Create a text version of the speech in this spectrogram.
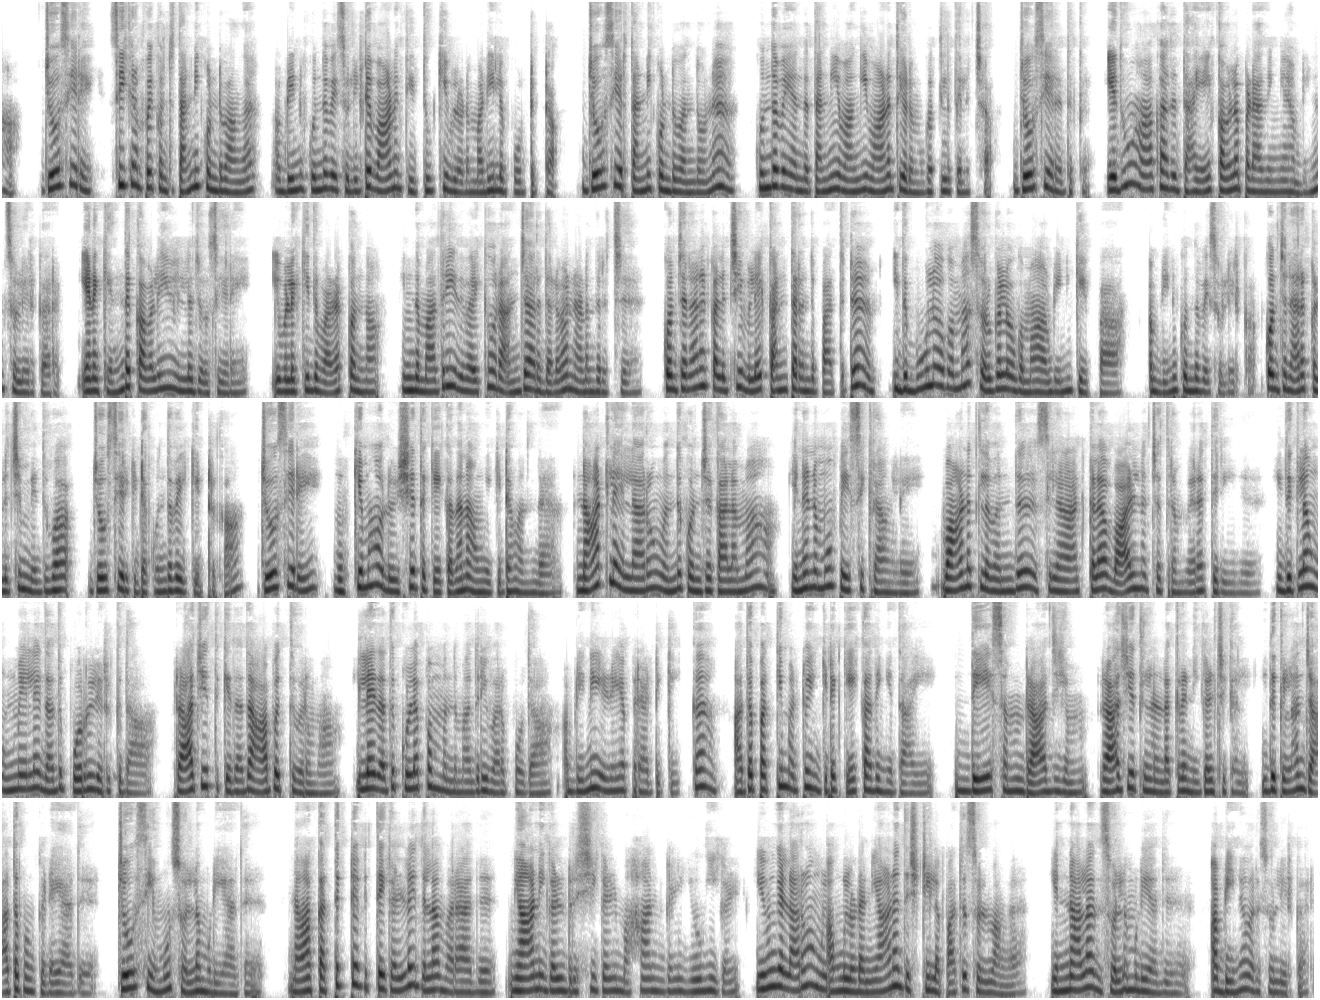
ஜோசியரே சீக்கிரம் போய் கொஞ்சம் தண்ணி கொண்டு வாங்க அப்படின்னு குந்தவை சொல்லிட்டு வானத்தி தூக்கி இவளோட மடியில போட்டுக்கிட்டா ஜோசியர் தண்ணி கொண்டு வந்தோன்னே குந்தவை அந்த தண்ணியை வாங்கி வானத்தியோட முகத்துல தெளிச்சா. ஜோசியர் அதுக்கு எதுவும் ஆகாது தாயே கவலைப்படாதீங்க அப்படின்னு சொல்லியிருக்காரு. எனக்கு எந்த கவலையும் இல்லை ஜோசியரே இவளுக்கு இது வழக்கம்தான். இந்த மாதிரி இது வரைக்கும் ஒரு அஞ்சாறு தடவை நடந்துருச்சு. கொஞ்ச நேரம் கழிச்சு இவளே கண் திறந்து பார்த்துட்டு இது பூலோகமா சொர்க்கலோகமா? அப்படின்னு கேட்பா அப்படின்னு குந்தவை சொல்லியிருக்கான் கொஞ்ச நேரம் கழிச்சு மெதுவா ஜோசியர்கிட்ட குந்தவை கேட்டிருக்கான் ஜோசியரே முக்கியமா ஒரு விஷயத்த கேட்க தான் நான் அவங்க கிட்ட வந்தேன். நாட்டுல எல்லாரும் வந்து கொஞ்ச காலமா என்னென்னமோ பேசிக்கிறாங்களே. வானத்துல வந்து சில நாட்களா வால் நட்சத்திரம் வேற தெரியுது. இதுக்கெல்லாம் உண்மையில ஏதாவது பொருள் இருக்குதா? ராஜ்யத்துக்கு ஏதாவது ஆபத்து வருமா? இல்ல ஏதாவது குழப்பம் அந்த மாதிரி வரப்போதா? அப்படின்னு இளைய பிராட்டி கேட்க அதை பத்தி மட்டும் என்கிட்ட கேட்காதீங்க தாயே. தேசம் ராஜ்யம் ராஜ்யத்துல நடக்கிற நிகழ்ச்சிகள் இதுக்கெல்லாம் ஜாதகம் கிடையாது. ஜோசியமும் சொல்ல முடியாது. நான் கத்துக்கிட்ட வித்தைகள்ல இதெல்லாம் வராது. ஞானிகள் ரிஷிகள் மகான்கள் யோகிகள் இவங்க எல்லாரும் அவங்க- அவங்களோட ஞான திருஷ்டியில பார்த்து சொல்லுவாங்க. என்னால அது சொல்ல முடியாது. அப்படின்னு அவர் சொல்லியிருக்காரு.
